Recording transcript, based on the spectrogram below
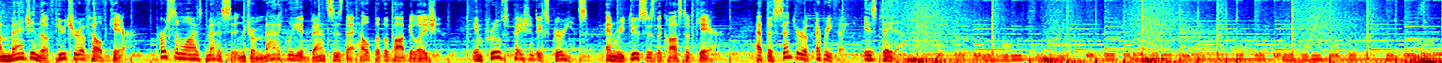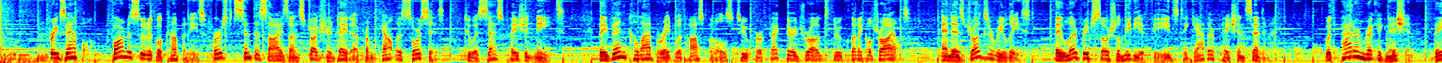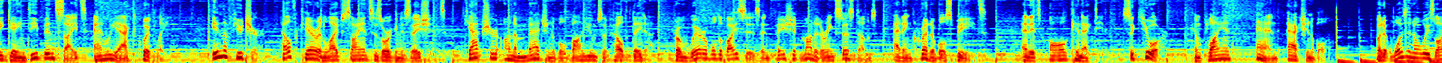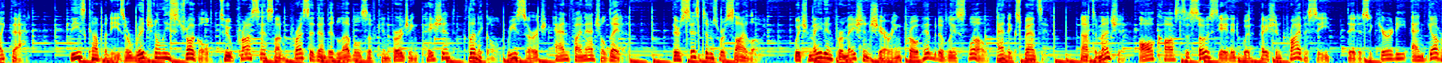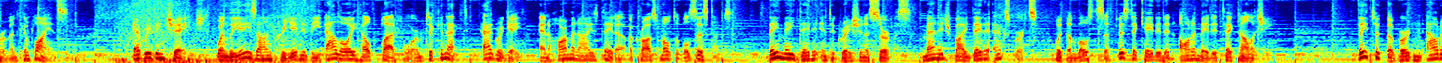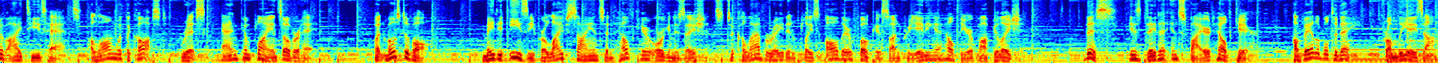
Imagine the future of healthcare. Personalized medicine dramatically advances the health of the population, improves patient experience, and reduces the cost of care. At the center of everything is data. For example, pharmaceutical companies first synthesize unstructured data from countless sources to assess patient needs. They then collaborate with hospitals to perfect their drugs through clinical trials. And as drugs are released, they leverage social media feeds to gather patient sentiment. With pattern recognition, they gain deep insights and react quickly. In the future, healthcare and life sciences organizations capture unimaginable volumes of health data from wearable devices and patient monitoring systems at incredible speeds. And it's all connected, secure, compliant, and actionable. But it wasn't always like that. These companies originally struggled to process unprecedented levels of converging patient, clinical, research, and financial data. Their systems were siloed, which made information sharing prohibitively slow and expensive, not to mention all costs associated with patient privacy, data security, and government compliance. Everything changed when Liaison created the Alloy Health platform to connect, aggregate, and harmonize data across multiple systems. They made data integration a service managed by data experts with the most sophisticated and automated technology. They took the burden out of IT's hands, along with the cost, risk, and compliance overhead. But most of all, made it easy for life science and healthcare organizations to collaborate and place all their focus on creating a healthier population. This is Data Inspired Healthcare, available today from Liaison.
